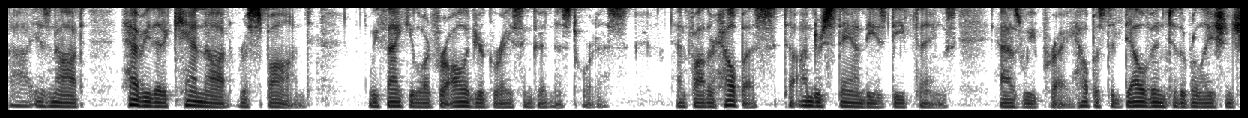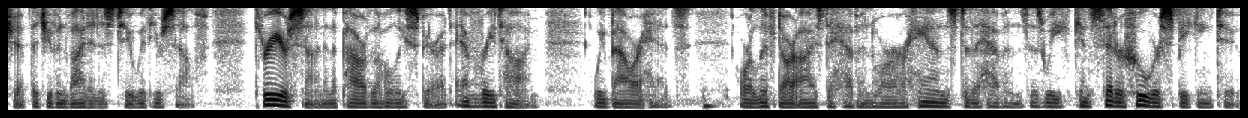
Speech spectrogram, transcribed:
uh, is not heavy, that it cannot respond. We thank you, Lord, for all of your grace and goodness toward us. And Father, help us to understand these deep things as we pray. Help us to delve into the relationship that you've invited us to with yourself through your Son and the power of the Holy Spirit every time we bow our heads or lift our eyes to heaven or our hands to the heavens as we consider who we're speaking to.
